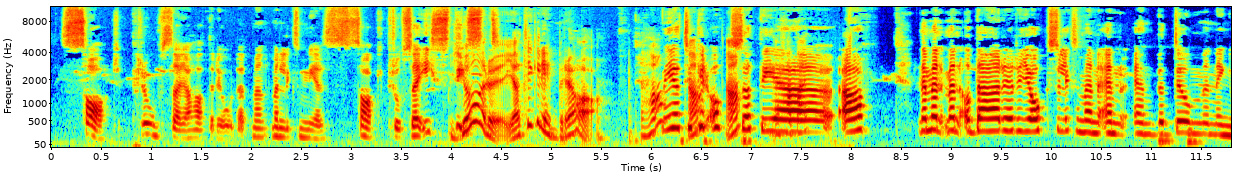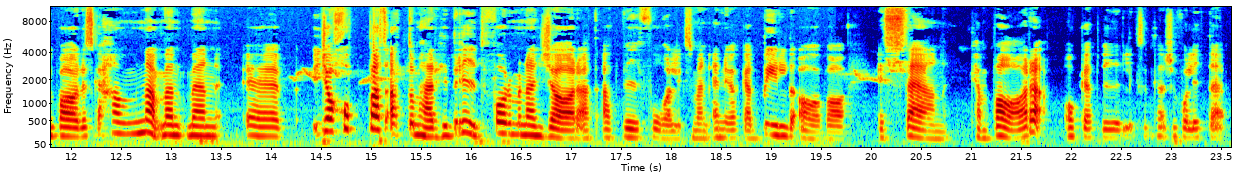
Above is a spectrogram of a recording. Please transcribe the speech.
sakprosa, jag hatar det ordet, men, men liksom mer sakprosaistiskt. Gör du? Jag tycker det är bra. Jaha, men jag tycker ja, också ja, att det är, ja, Nej men, men och där är det ju också liksom en, en, en bedömning var det ska hamna. Men, men eh, jag hoppas att de här hybridformerna gör att, att vi får liksom en, en ökad bild av vad essän kan vara och att vi liksom kanske får lite,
